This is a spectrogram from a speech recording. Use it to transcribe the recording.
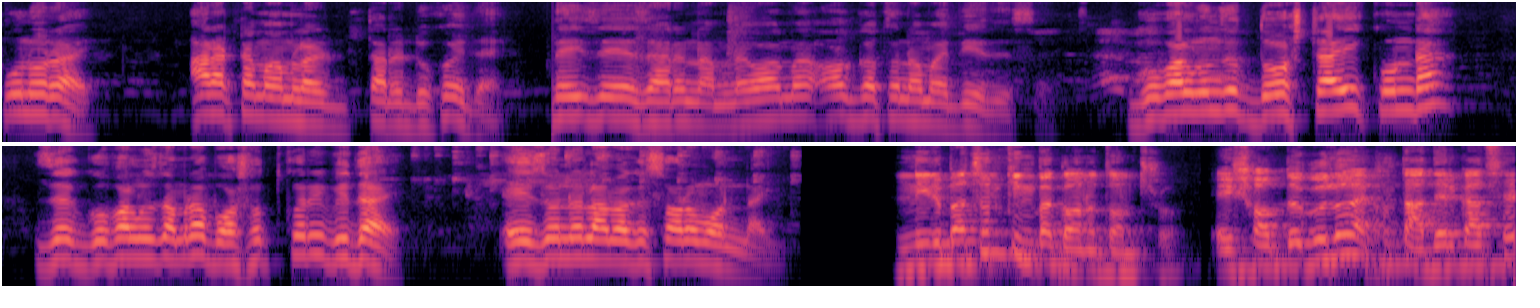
পুনরায় আর একটা মামলা তারা ঢুকোই দেয়। এই যে যার নাম নেওয়া অজ্ঞাত নামায় দিয়ে দিয়েছে। গোপালগঞ্জের দোষটাই কোনটা? যে গোপালগঞ্জ আমরা বসত করি বিদায়। এই জন্য আমাকে চরম অন্যায়। নির্বাচন কিংবা গণতন্ত্র। এই শব্দগুলো এখন তাদের কাছে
